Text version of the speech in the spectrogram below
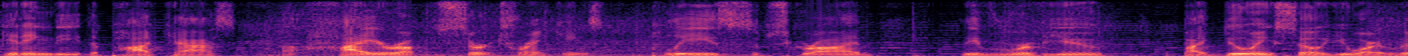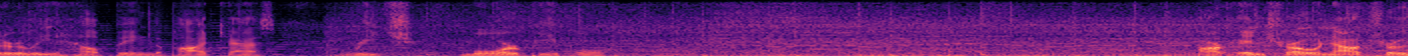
getting the, the podcast uh, higher up search rankings. Please subscribe, leave a review. By doing so, you are literally helping the podcast reach more people. Our intro and outro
